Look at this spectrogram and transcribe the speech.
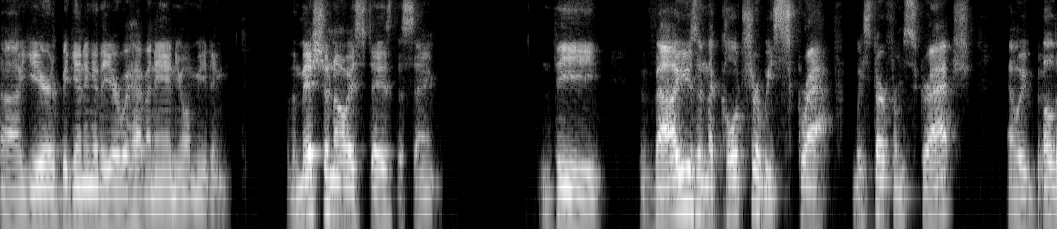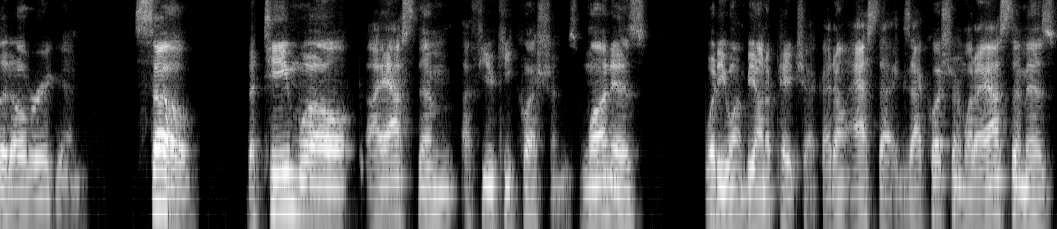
uh, year beginning of the year we have an annual meeting the mission always stays the same the values and the culture we scrap we start from scratch and we build it over again so the team will i ask them a few key questions one is what do you want beyond a paycheck? I don't ask that exact question. What I ask them is,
